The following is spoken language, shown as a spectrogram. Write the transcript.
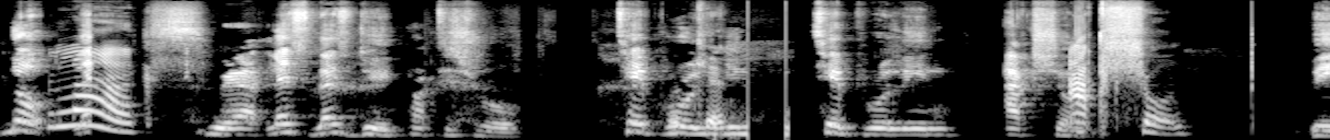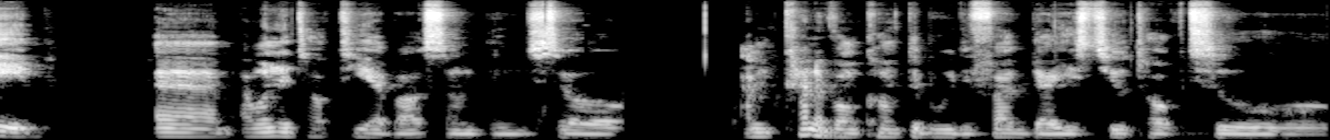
No, relax. yeah, let's let's do a practice roll. Tape Okay. rolling, tape rolling, action. Action. Babe, um, I want to talk to you about something. So I'm kind of uncomfortable with the fact that you still talk to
